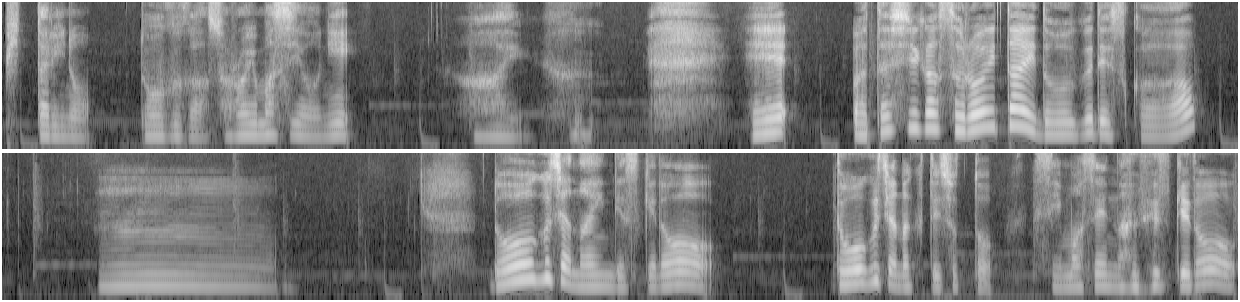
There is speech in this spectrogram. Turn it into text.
ぴったりの道具が揃いますように。はい。え、私が揃いたい道具ですか？うーん。道具じゃないんですけど、道具じゃなくてちょっとすいませんなんですけど、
